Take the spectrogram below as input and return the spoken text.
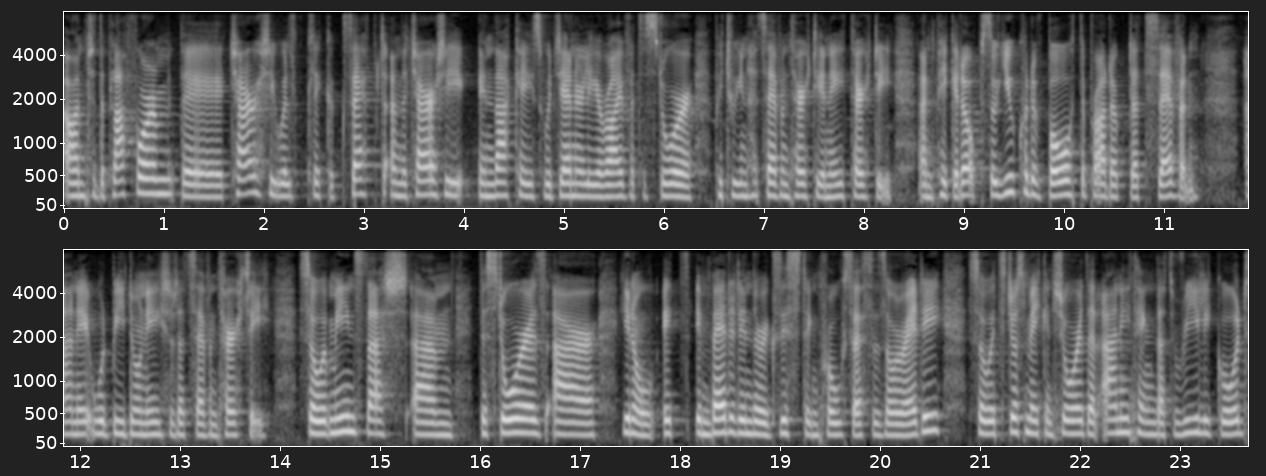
Onto the platform, the charity will click accept, and the charity in that case would generally arrive at the store between seven thirty and eight thirty and pick it up. So you could have bought the product at seven, and it would be donated at 7.30 so it means that um, the stores are you know it's embedded in their existing processes already. So it's just making sure that anything that's really good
